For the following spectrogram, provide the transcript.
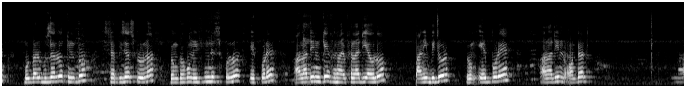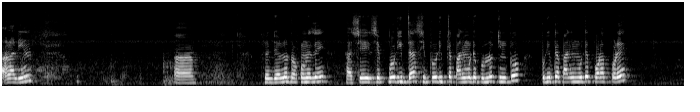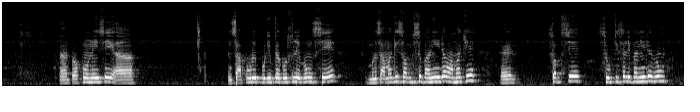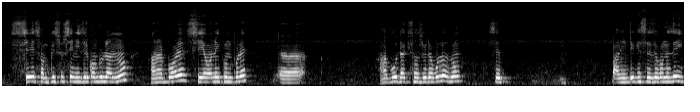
ভুলভাল বুঝালো, কিন্তু সেটা বিশ্বাস করল না এবং তখন ইন্টারেস্ট করল। এরপরে আলাদিনকে ফেলা দেওয়া হলো পানি ভিতর এবং এরপরে আলাদিন অর্থাৎ আলাদিন হলো তখন যে সেই যে প্রদীপটা সেই প্রদীপটা পানির মধ্যে পড়ল কিন্তু প্রদীপটা পানির মধ্যে পড়ার পরে তখন আহ, জাপুরে প্রদীপটা করছিল এবং সে বলেছে আমাকে সব কিছু বানিয়ে দাও আমাকে সবচেয়ে শক্তিশালী বানিয়ে দাও এবং সে সব কিছু সে নিজের কন্ট্রোলে আনলো আনার পরে সে অনেকক্ষণ পরে আহ, হাবু ডাকে সহযোগিতা করল এবং সে পানি দেখে সে যখন যেই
